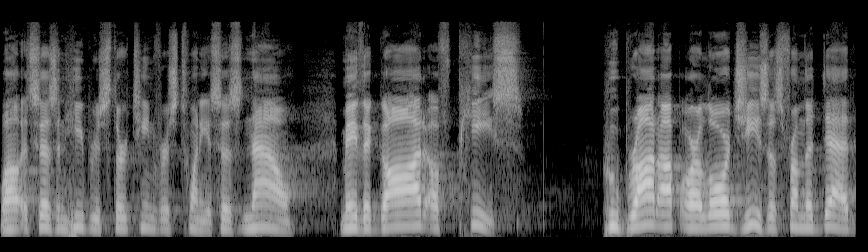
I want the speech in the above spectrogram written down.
Well, it says in Hebrews 13, verse 20, it says, Now may the God of peace, who brought up our Lord Jesus from the dead,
